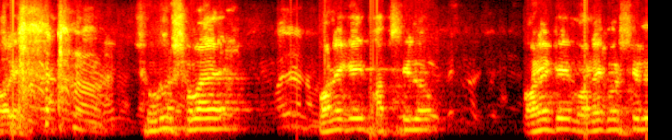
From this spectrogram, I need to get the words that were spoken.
কলেজ। শুরুর সময় অনেকেই ভাবছিল, অনেকেই মনে করছিল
